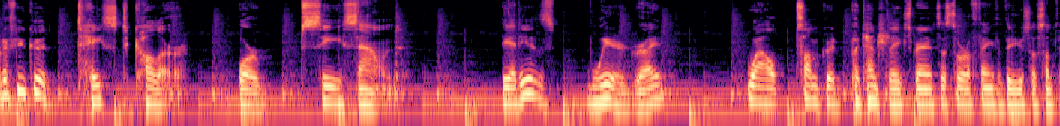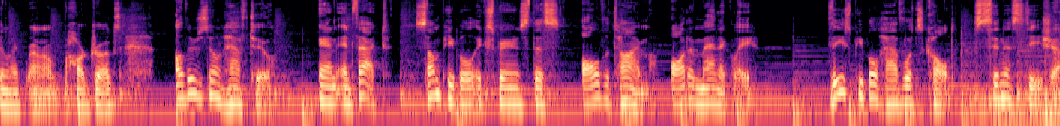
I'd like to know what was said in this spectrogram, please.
What if you could taste color or see sound? The idea is weird, right? While some could potentially experience this sort of thing through the use of something like know, hard drugs, others don't have to. And in fact, some people experience this all the time, automatically. These people have what's called synesthesia.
